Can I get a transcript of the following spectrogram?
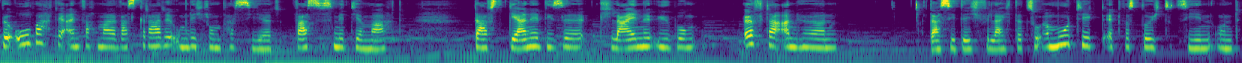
beobachte einfach mal, was gerade um dich herum passiert, was es mit dir macht. Darfst gerne diese kleine Übung öfter anhören, dass sie dich vielleicht dazu ermutigt, etwas durchzuziehen. Und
